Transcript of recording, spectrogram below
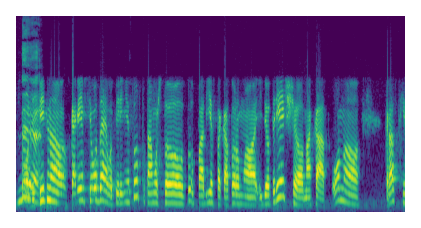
Да. Вот, действительно, скорее всего, да, его перенесут, потому что тот подъезд, о котором идет речь, накат, он как раз таки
